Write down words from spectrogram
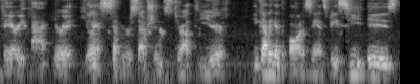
very accurate. He only has seven receptions throughout the year. You got to get the ball in his hands because he is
